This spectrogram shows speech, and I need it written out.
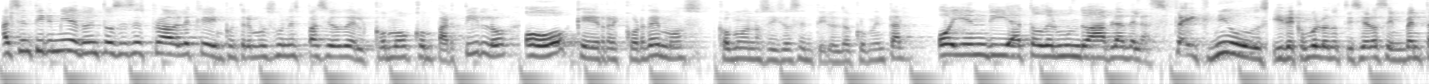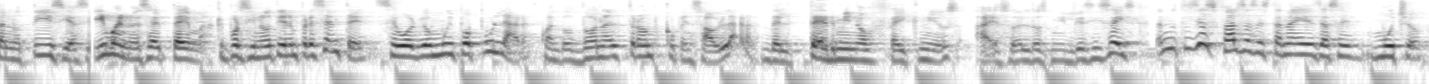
Al sentir miedo, entonces es probable que encontremos un espacio del cómo compartirlo o que recordemos cómo nos hizo sentir el documental. Hoy en día todo el mundo habla de las fake news y de cómo los noticieros se inventan noticias. Y bueno, ese tema que por si no tienen presente se volvió muy popular cuando Donald Trump comenzó a hablar del término fake news a eso del 2016. Las noticias falsas están ahí desde hace mucho,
